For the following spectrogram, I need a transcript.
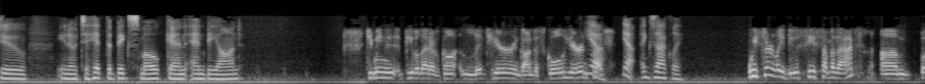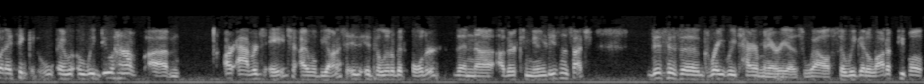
to, you know, to hit the big smoke and and beyond. Do you mean people that have gone, lived here and gone to school here and yeah, such? Yeah, exactly. We certainly do see some of that, um, but I think we do have um, our average age. I will be honest, it's a little bit older than uh, other communities and such. This is a great retirement area as well, so we get a lot of people.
